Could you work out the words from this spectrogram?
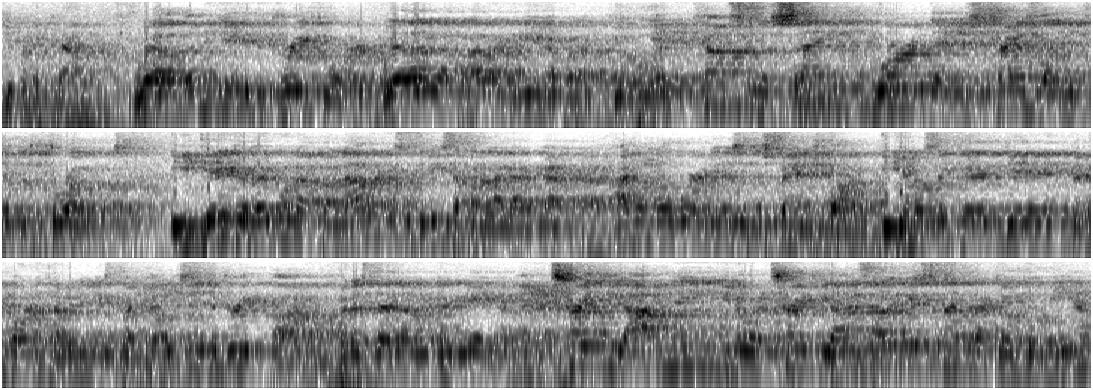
give an account. Well, let me give you the Greek word. Voy a darle la palabra griega para yo And it comes from the same word that is translated for the throat. Y tiene que ver con la palabra que se utiliza para la garganta. I don't know where it is in the Spanish Bible, Y yo no sé qué tiene, tenemos en nuestra Biblia en but it's in the Greek Bible. pero está en la Biblia griega. And a tracheotomy, you know what a ¿Y usted tracheotomy qué is? es una traqueotomía?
